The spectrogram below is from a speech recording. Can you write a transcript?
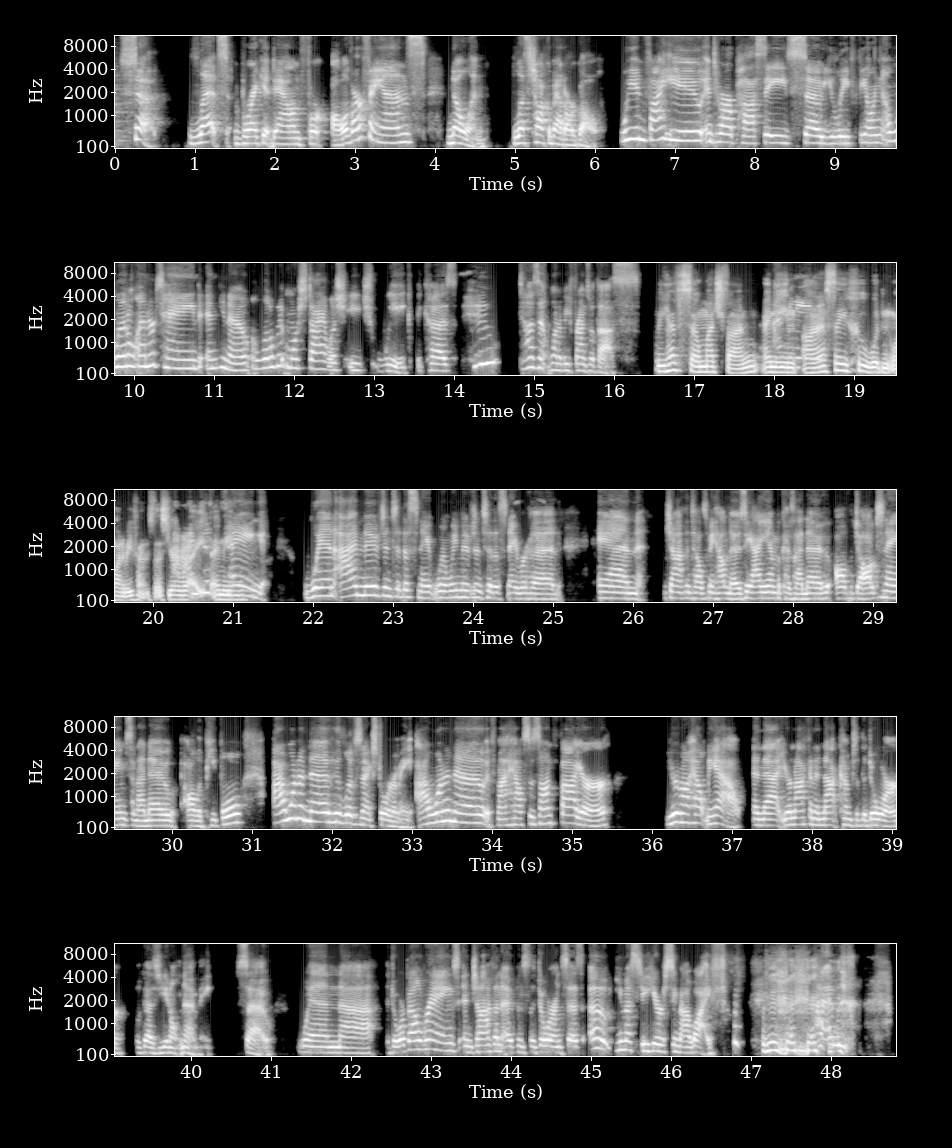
So, let's break it down for all of our fans. Nolan, let's talk about our goal. We invite you into our posse so you leave feeling a little entertained and, you know, a little bit more stylish each week because who doesn't want to be friends with us? We have so much fun. I mean, I mean honestly, who wouldn't want to be friends with us? You're I'm right. I mean, saying, when I moved into this neighbor, when we moved into this neighborhood, and Jonathan tells me how nosy I am because I know all the dogs' names and I know all the people. I want to know who lives next door to me. I want to know if my house is on fire, you're going to help me out and that you're not going to not come to the door because you don't know me. So when uh, the doorbell rings and Jonathan opens the door and says, Oh, you must be here to see my wife. I'm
